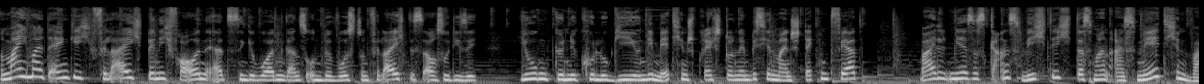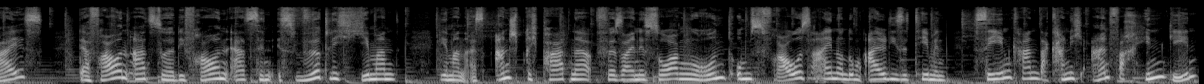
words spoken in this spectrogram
Und manchmal denke ich, vielleicht bin ich Frauenärztin geworden, ganz unbewusst. Und vielleicht ist auch so diese Jugendgynäkologie und die Mädchensprechstunde ein bisschen mein Steckenpferd, weil mir ist es ganz wichtig, dass man als Mädchen weiß, der Frauenarzt oder die Frauenärztin ist wirklich jemand, den man als Ansprechpartner für seine Sorgen rund ums Frausein und um all diese Themen sehen kann. Da kann ich einfach hingehen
